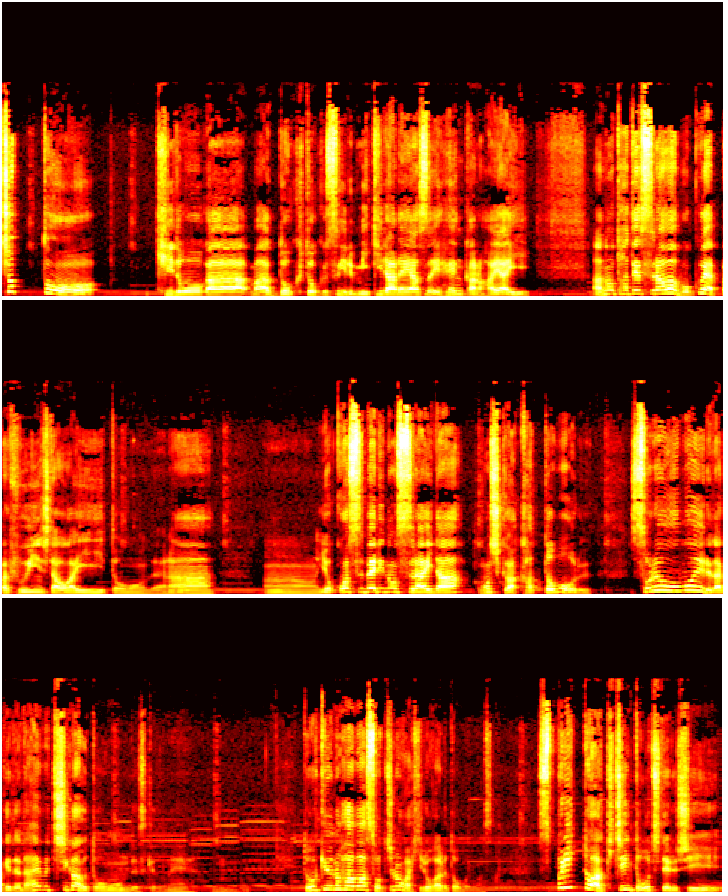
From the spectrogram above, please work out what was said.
ちょっと軌道がまあ独特すぎる見切られやすい変化の速いあの縦スラは僕はやっぱり封印した方がいいと思うんだよな。うん。横滑りのスライダーもしくはカットボールそれを覚えるだけでだいぶ違うと思うんですけどね、うん、投球の幅はそっちの方が広がると思います。スプリットはきちんと落ちてるし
